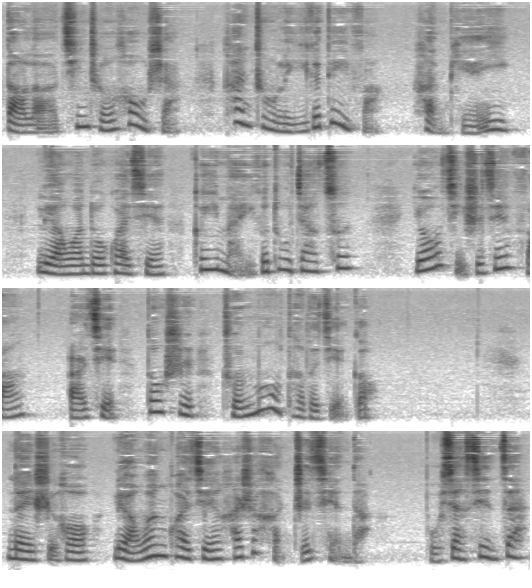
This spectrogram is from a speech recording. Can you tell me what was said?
到了青城后山，看中了一个地方，很便宜。两万多块钱可以买一个度假村，有几十间房，而且都是纯木头的结构。那时候两万块钱还是很值钱的，不像现在，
